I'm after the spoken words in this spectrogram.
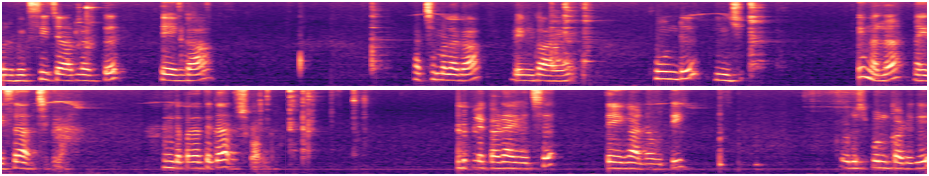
ஒரு மிக்ஸி ஜாரில் எடுத்து தேங்காய் பச்சை மிளகாய் வெங்காயம் பூண்டு இஞ்சி. நல்லா நைஸாக அரைச்சிக்கலாம். இந்த பதத்துக்கு அரைச்சிக்கோங்க. அடுப்பில் கடாய் வச்சு தேங்காய் எண்ணெய் ஊற்றி ஒரு ஸ்பூன் கடுகு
